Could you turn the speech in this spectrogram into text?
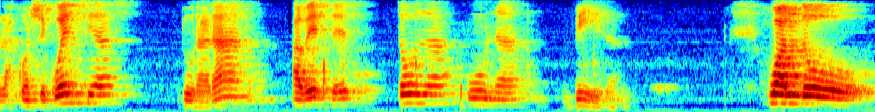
las consecuencias durarán a veces toda una vida. Cuando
